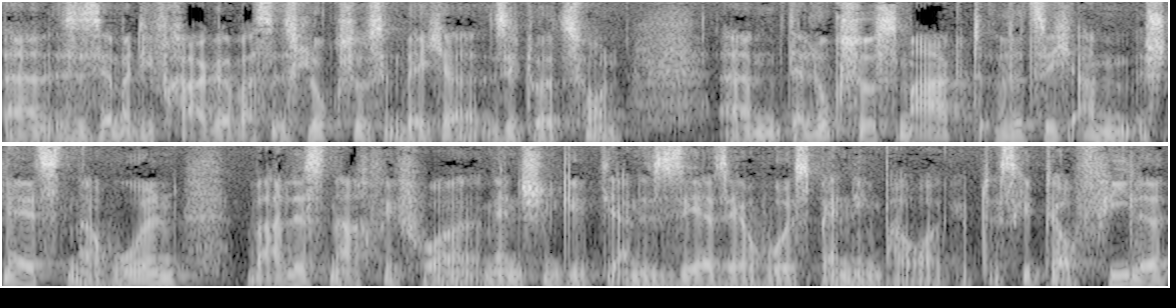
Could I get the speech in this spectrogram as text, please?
Äh, es ist ja immer die Frage, was ist Luxus in welcher Situation. Ähm, der Luxusmarkt wird sich am schnellsten erholen, weil es nach wie vor Menschen gibt, die eine sehr, sehr hohe Spending Power gibt. Es gibt ja auch viele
